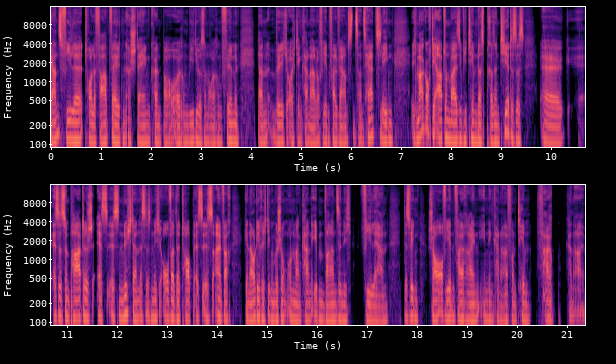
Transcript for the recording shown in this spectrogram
ganz viele tolle Farbwelten erstellen könnt bei euren Videos und euren Filmen, dann würde ich euch den Kanal auf jeden Fall wärmstens ans Herz legen. Ich mag auch die Art und Weise, wie Tim das präsentiert. Es ist, äh, es ist sympathisch, es ist nüchtern, es ist nicht over the top, es ist einfach genau die richtige Mischung und man kann eben wahnsinnig viel lernen. Deswegen schau auf jeden Fall rein in den Kanal von Tim, Farbkanal.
